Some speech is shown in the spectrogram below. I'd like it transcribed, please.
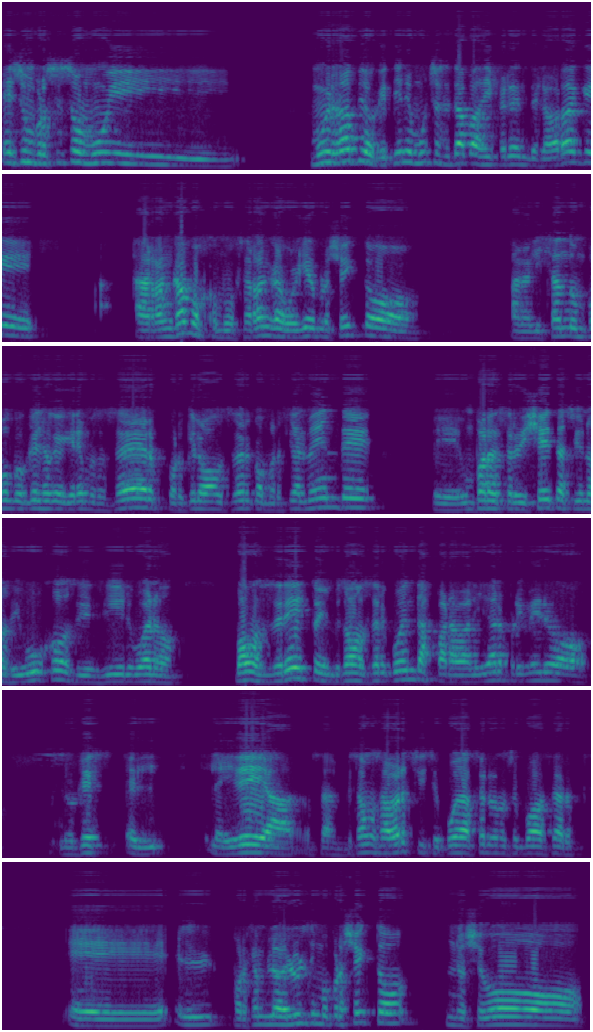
es un proceso muy, muy rápido que tiene muchas etapas diferentes. La verdad que arrancamos como se arranca cualquier proyecto, analizando un poco qué es lo que queremos hacer, por qué lo vamos a hacer comercialmente, eh, un par de servilletas y unos dibujos y decir, bueno, vamos a hacer esto y empezamos a hacer cuentas para validar primero lo que es la idea, o sea, empezamos a ver si se puede hacer o no se puede hacer. Eh, por ejemplo, el último proyecto nos llevó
